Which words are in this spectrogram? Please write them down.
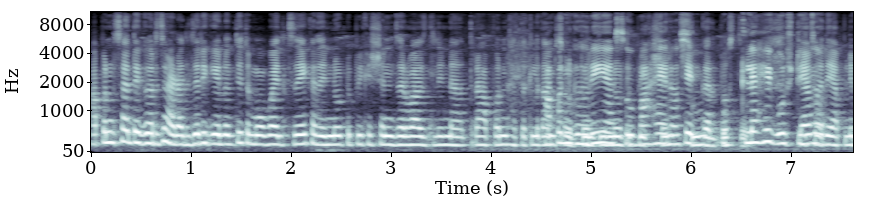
आपण साधे घर झाडायला जरी गेलो तिथं मोबाईलचं एखादी नोटिफिकेशन जर वाजली ना तर आपण हातातलं काम घरी ती असो बाहेर check करत कुठल्याही गोष्टीचं त्यामध्ये आपले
